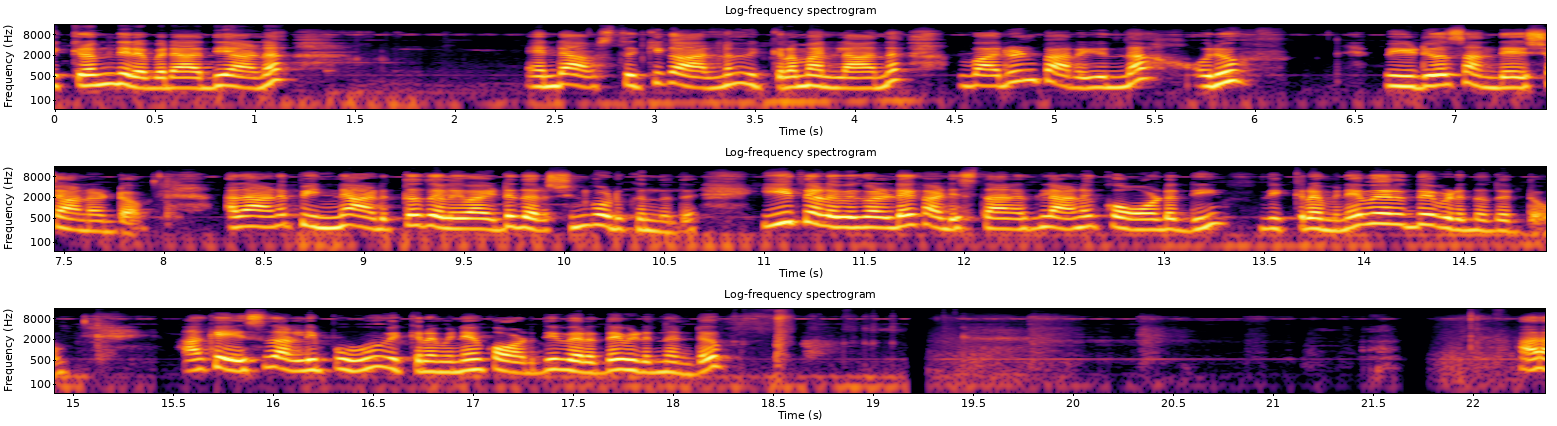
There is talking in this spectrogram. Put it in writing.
വിക്രം നിരപരാധിയാണ്. എന്റെ അവസ്ഥയ്ക്ക് കാരണം വിക്രമല്ല എന്ന് വരുൺ പറയുന്ന ഒരു വീഡിയോ സന്ദേശമാണ് കേട്ടോ. അതാണ് പിന്നെ അടുത്ത തെളിവായിട്ട് ദർശൻ കൊടുക്കുന്നത്. ഈ തെളിവുകളുടെ അടിസ്ഥാനത്തിലാണ് കോടതി വിക്രമിനെ വെറുതെ വിടുന്നത് കേട്ടോ. ആ കേസ് തള്ളിപ്പോവും വിക്രമിനെ കോടതി വെറുതെ വിടുന്നുണ്ട്. ആ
